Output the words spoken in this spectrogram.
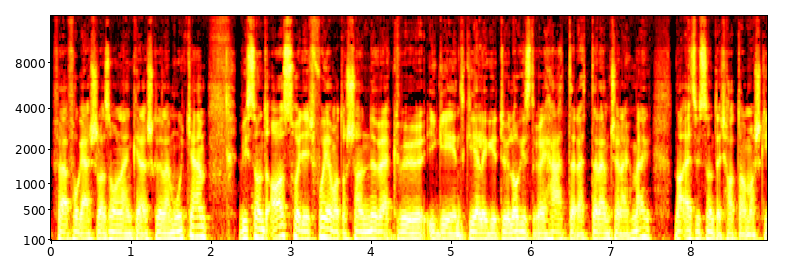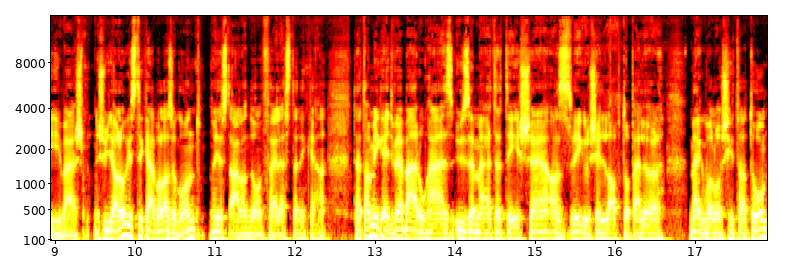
felfogással az online kereskedelem útján, viszont az, hogy egy folyamatosan növekvő igényt kielégítő logisztikai hátteret teremtsenek meg, na ez viszont egy hatalmas kihívás. És ugye a logisztikával az a gond, hogy ezt állandóan fejleszteni kell. Tehát amíg egy webáruház üzemeltetése az végül is egy laptop elől megvalósítható,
